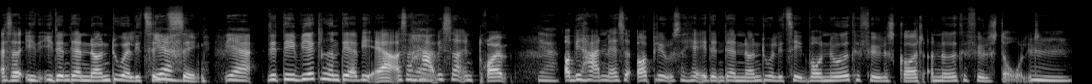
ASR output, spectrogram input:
Altså i, i den der non-dualitetsseng. Ja. Det, det er i virkeligheden der, vi er. Og så Ja. har vi så en drøm, Ja. og vi har en masse oplevelser her i den der non-dualitet, hvor noget kan føles godt, og noget kan føles dårligt. Mm.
